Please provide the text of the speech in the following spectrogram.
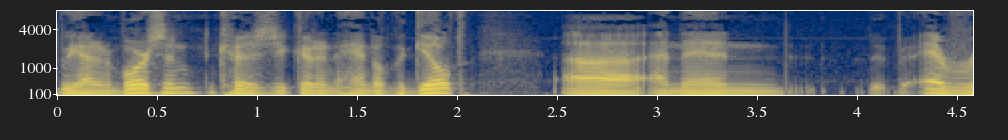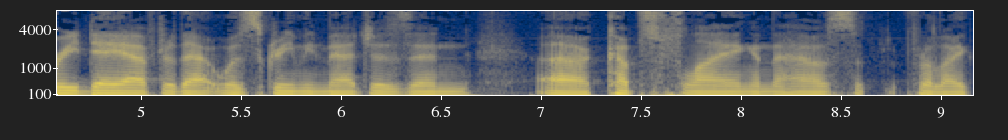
we had an abortion because she couldn't handle the guilt. Uh, and then every day after that was screaming matches and uh, cups flying in the house for like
